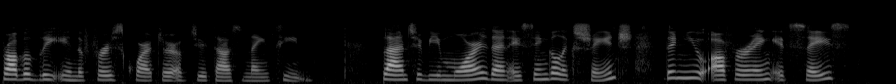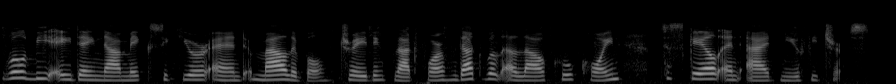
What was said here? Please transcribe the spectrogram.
probably in the first quarter of 2019. Planned to be more than a single exchange, the new offering, it says, will be a dynamic, secure, and malleable trading platform that will allow KuCoin to scale and add new features.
